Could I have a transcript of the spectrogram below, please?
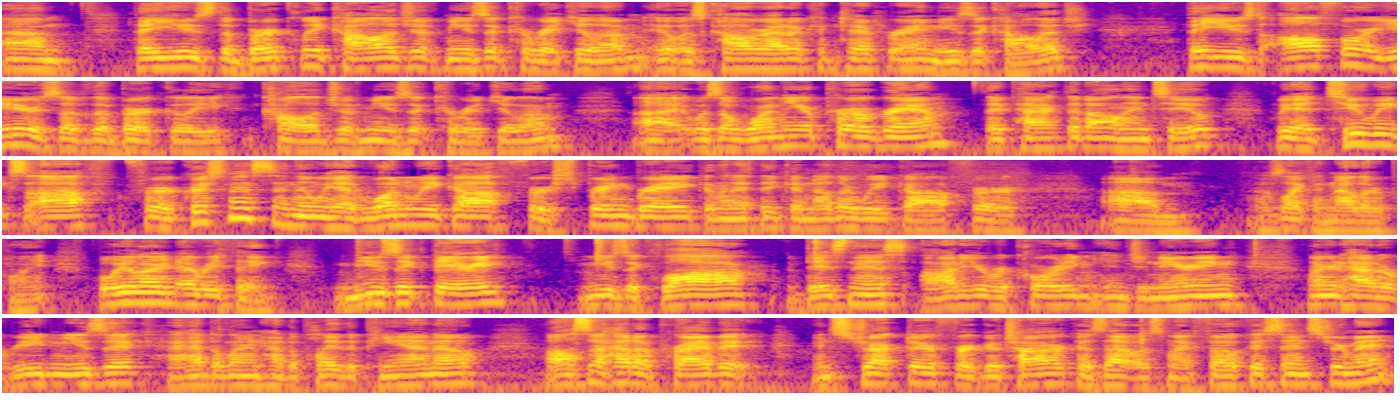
Um, they used the Berklee College of Music curriculum. It was Colorado Contemporary Music College. They used all four years of the Berklee College of Music curriculum. Uh, it was a one year program. They packed it all into. We had two weeks off for Christmas, and then we had one week off for spring break, and then I think another week off for um, it was like another point. But we learned everything music theory, music law, business, audio recording, engineering. Learned how to read music. I had to learn how to play the piano. Also had a private instructor for guitar because that was my focus instrument.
